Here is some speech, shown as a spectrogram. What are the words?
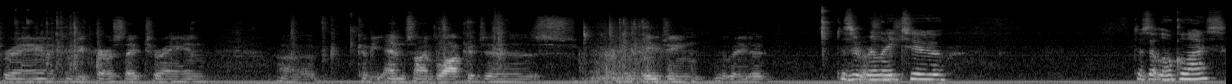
terrain, it can be parasite terrain, uh, can be enzyme blockages, aging related. Does it relate to? Does it localize?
